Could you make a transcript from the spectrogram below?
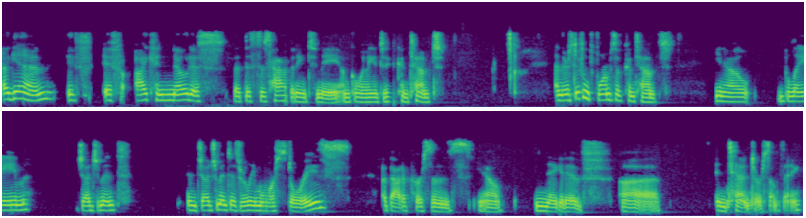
again, if if I can notice that this is happening to me, I'm going into contempt. And there's different forms of contempt. You know, blame, judgment. And judgment is really more stories about a person's, you know, negative uh, intent or something.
